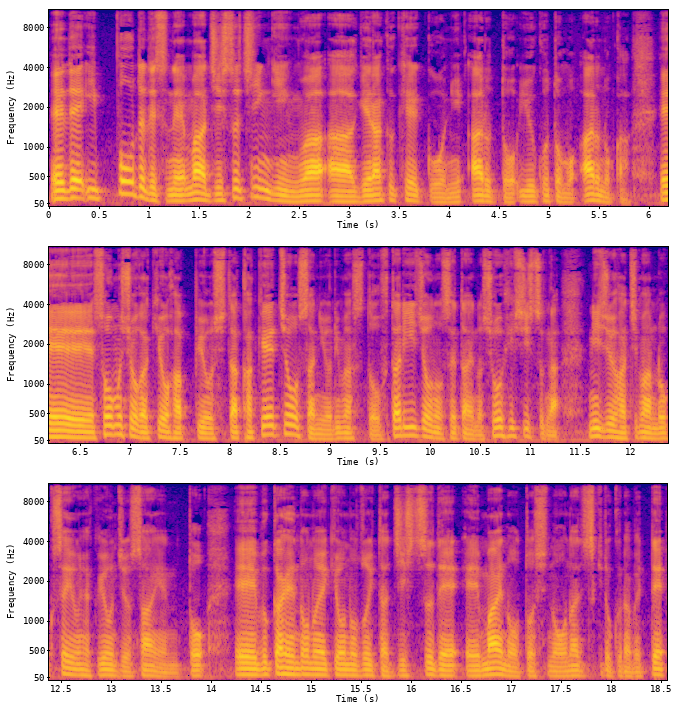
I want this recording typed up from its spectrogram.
で一方でですね、まあ、実質賃金は下落傾向にあるということもあるのか、えー、総務省が今日発表した家計調査によりますと2人以上の世帯の消費支出が28万6443円と、えー、物価変動の影響を除いた実質で、えー、前の年の同じ月と比べて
